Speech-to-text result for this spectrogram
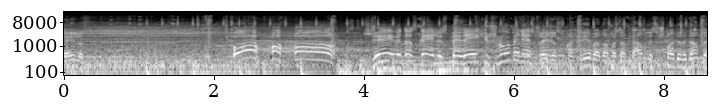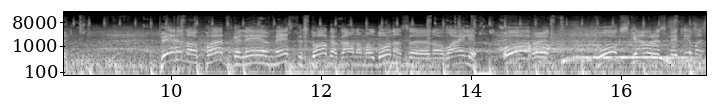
Gailius. O, ho, ho! Davidas Gailius beveik iš Rūbinės. Žaidžia su kantrybė, dabar Lietkablis iš to dividendai. Beno pats galėjo mesti stogą, gauna Maldūnas e, nuo Vailį. O, Taip. koks keuras metimas.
